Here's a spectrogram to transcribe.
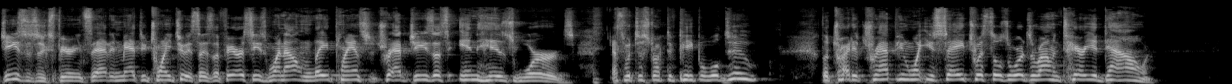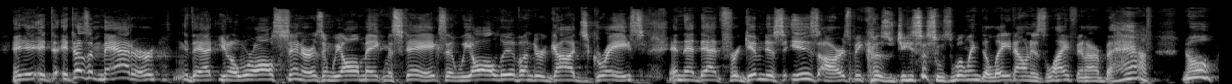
Jesus experienced that in Matthew 22. It says the Pharisees went out and laid plans to trap Jesus in his words. That's what destructive people will do. They'll try to trap you in what you say, twist those words around and tear you down. It, it, it, doesn't matter that, you know, we're all sinners and we all make mistakes and we all live under God's grace and that that forgiveness is ours because Jesus was willing to lay down his life in our behalf. No,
